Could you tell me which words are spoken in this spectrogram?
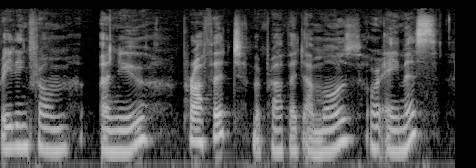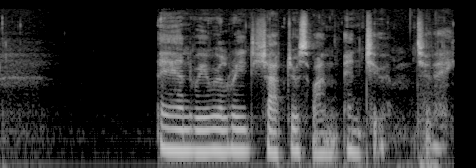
reading from a new prophet, the prophet Amos or Amos. And we will read chapters 1 and 2 today.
